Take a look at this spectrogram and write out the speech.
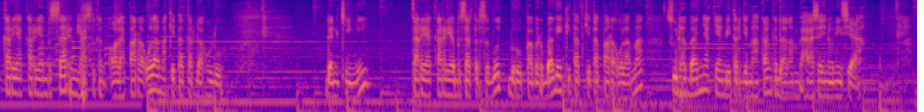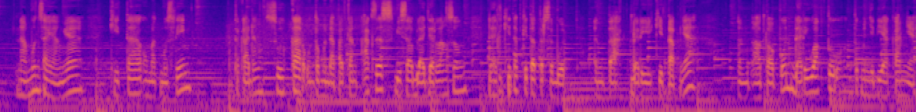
karya-karya besar yang dihasilkan oleh para ulama kita terdahulu. Dan kini, karya-karya besar tersebut berupa berbagai kitab-kitab para ulama sudah banyak yang diterjemahkan ke dalam bahasa Indonesia. Namun sayangnya, kita umat muslim terkadang sukar untuk mendapatkan akses bisa belajar langsung dari kitab-kitab tersebut, entah dari kitabnya ataupun dari waktu untuk menyediakannya.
